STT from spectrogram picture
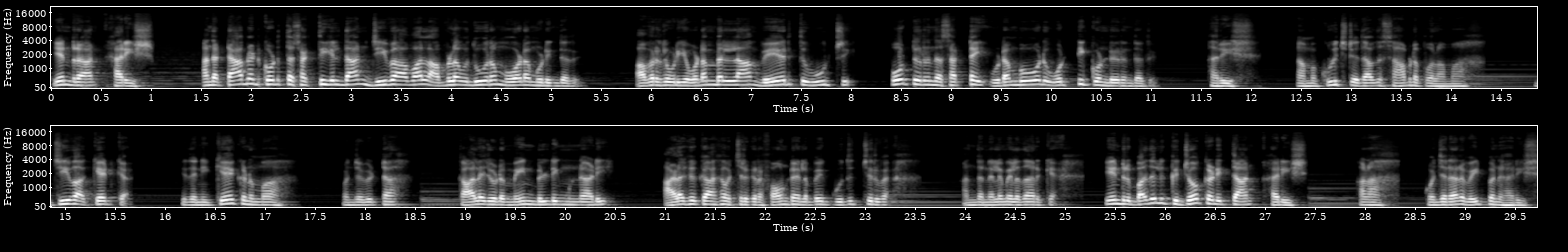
என்றான் ஹரிஷ். அந்த டேப்லெட் கொடுத்த சக்தியில்தான் ஜீவாவால் அவ்வளவு தூரம் ஓட முடிந்தது. அவர்களுடைய உடம்பெல்லாம் வேர்த்து ஊற்றி போட்டிருந்த சட்டை உடம்போடு ஒட்டி கொண்டிருந்தது. ஹரிஷ் நாம் குளிச்சுட்டு ஏதாவது சாப்பிட போகலாமா ஜீவா கேட்க இதை நீ கேட்கணுமா? கொஞ்சம் விட்டா? காலேஜோட மெயின் பில்டிங் முன்னாடி அழகுக்காக வச்சுருக்கிற ஃபவுண்டனில் போய் குதிச்சிருவேன். அந்த நிலைமையில தான் இருக்கேன். என்று பதிலுக்கு ஜோக் அடித்தான் ஹரிஷ். ஆனால் கொஞ்ச நேரம் வெயிட் பண்ணு ஹரிஷ்.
